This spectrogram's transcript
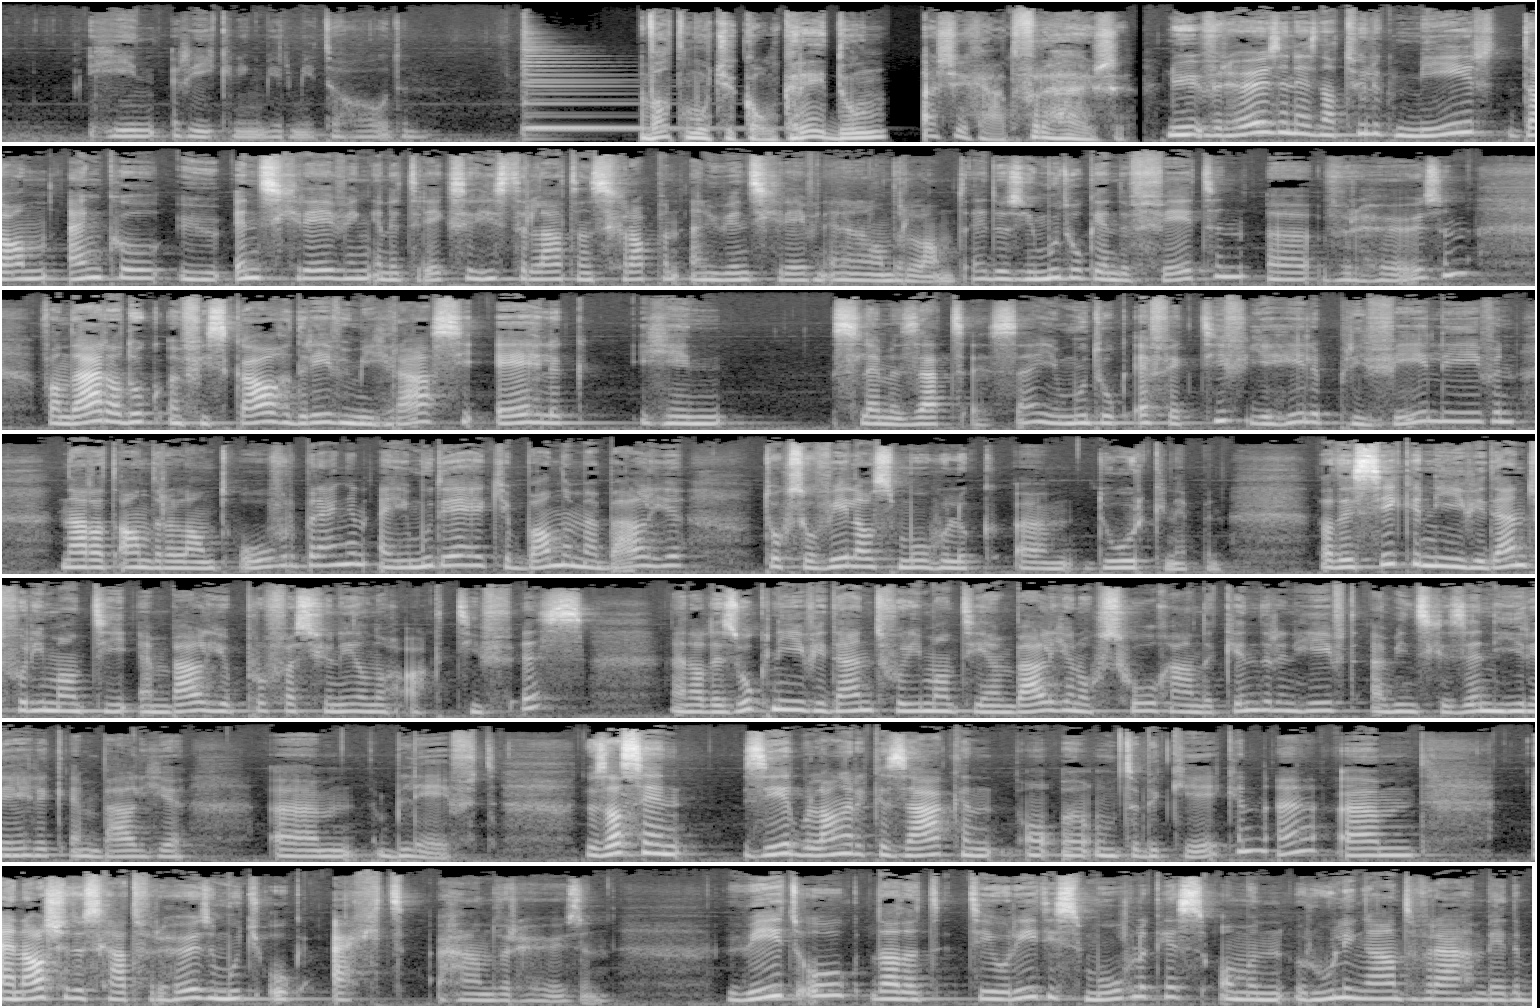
geen rekening meer mee te houden. Wat moet je concreet doen als je gaat verhuizen? Nu, verhuizen is natuurlijk meer dan enkel uw inschrijving in het Rijksregister laten schrappen en uw inschrijven in een ander land. Dus je moet ook in de feiten uh, verhuizen. Vandaar dat ook een fiscaal gedreven migratie eigenlijk geen slimme zet is. Je moet ook effectief je hele privéleven naar dat andere land overbrengen en je moet eigenlijk je banden met België toch zoveel als mogelijk um, doorknippen. Dat is zeker niet evident voor iemand die in België professioneel nog actief is. En dat is ook niet evident voor iemand die in België nog schoolgaande kinderen heeft en wiens gezin hier eigenlijk in België um, blijft. Dus dat zijn zeer belangrijke zaken om, om te bekijken. Hè. Um, en als je dus gaat verhuizen, moet je ook echt gaan verhuizen. Weet ook dat het theoretisch mogelijk is om een ruling aan te vragen bij de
